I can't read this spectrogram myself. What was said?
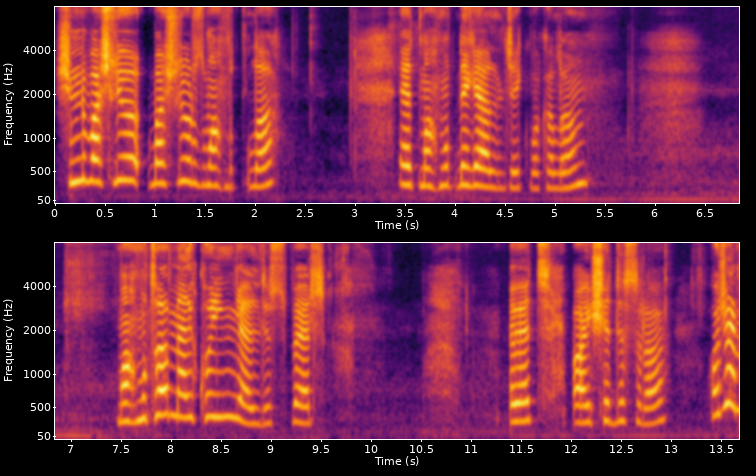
Şimdi başlıyor başlıyoruz Mahmut'la. Evet Mahmut ne gelecek bakalım. Mahmut'a Melkoin geldi süper. Evet Ayşe'de sıra. Hocam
